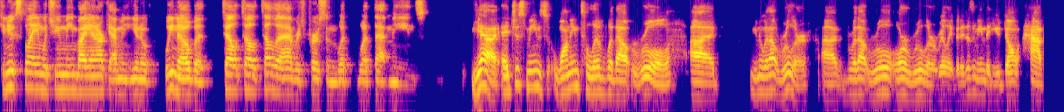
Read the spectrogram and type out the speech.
can you explain what you mean by anarchy? I mean, you know, we know, but tell tell tell the average person what what that means. Yeah it just means wanting to live without rule uh, you know without ruler uh, without rule or ruler really but it doesn't mean that you don't have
